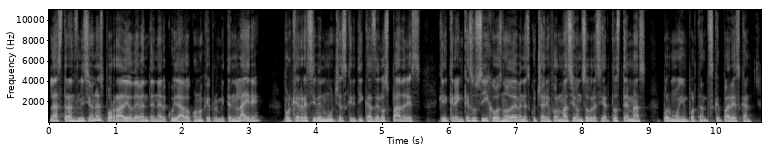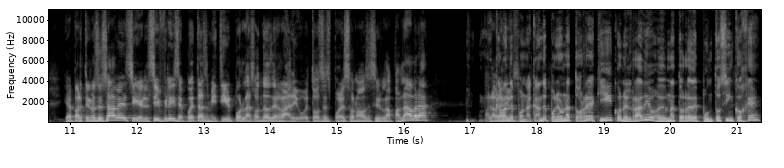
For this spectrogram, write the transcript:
las transmisiones por radio deben tener cuidado con lo que permiten el aire, porque reciben muchas críticas de los padres que creen que sus hijos no deben escuchar información sobre ciertos temas, por muy importantes que parezcan. Y aparte no se sabe si el sífilis se puede transmitir por las ondas de radio, entonces por eso no vamos a decir la palabra. Acaban de, de, poner una torre aquí con el radio, una torre de punto 5G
